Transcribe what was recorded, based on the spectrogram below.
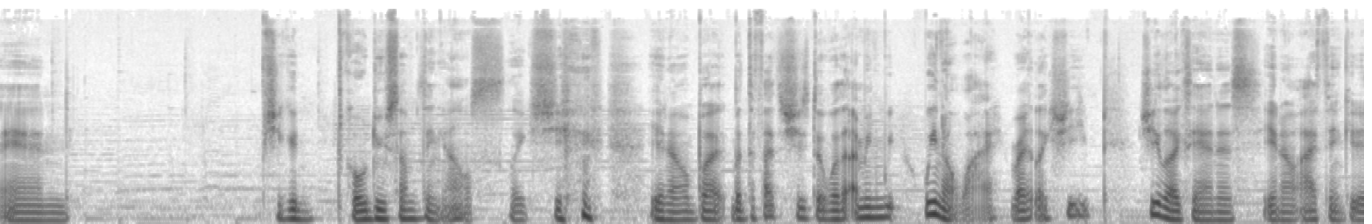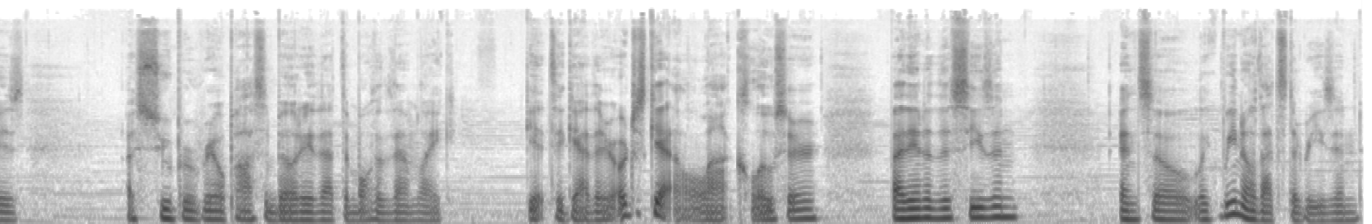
And she could go do something else. Like she, you know, but but the fact that she's still with it, I mean, we we know why, right? Like she she likes Anis. You know, I think it is a super real possibility that the both of them like get together or just get a lot closer by the end of this season. And so like we know that's the reason.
